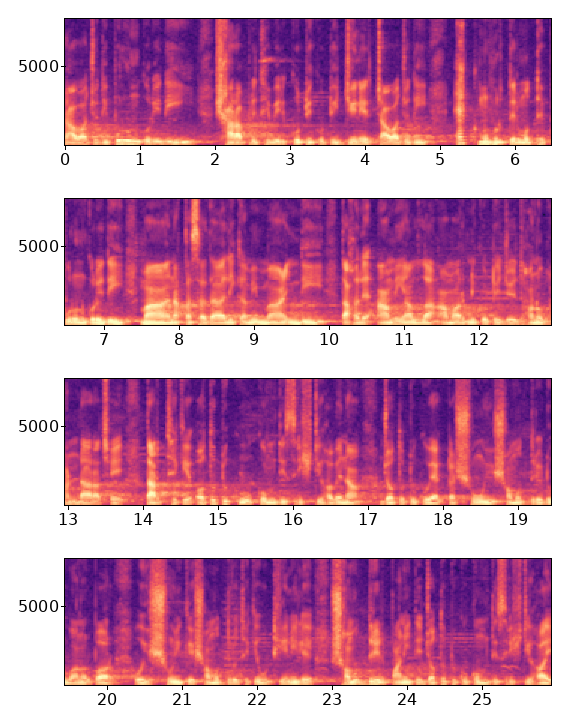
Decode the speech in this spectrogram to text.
চাওয়া যদি পূরণ করে দিই, সারা পৃথিবীর কোটি কোটি জিনের চাওয়া যদি এক মুহূর্তের মধ্যে পূরণ করে দিই। মা নাকাসাদা আলিকা মিম্মা আইন্দি তাহলে আমি আল্লাহ আমার নিকটে যে ধন ভাণ্ডার আছে, তার থেকে অতটুকু কমতি সৃষ্টি হবে না। যতটুকু একটা সুঁই সমুদ্রে ডুবানোর পর, ওই সুঁইকে সমুদ্র থেকে উঠিয়ে নিলে সমুদ্রের পানিতে যতটুকু কমতি সৃষ্টি হয়,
